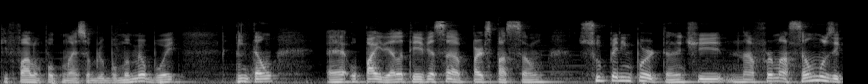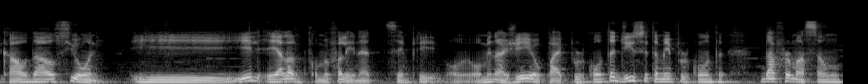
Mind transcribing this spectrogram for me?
que fala um pouco mais sobre o Bumba Meu Boi. Então, é, o pai dela teve essa participação super importante na formação musical da Alcione. E, e ele, ela, como eu falei, né, sempre homenageia o pai por conta disso e também por conta da formação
